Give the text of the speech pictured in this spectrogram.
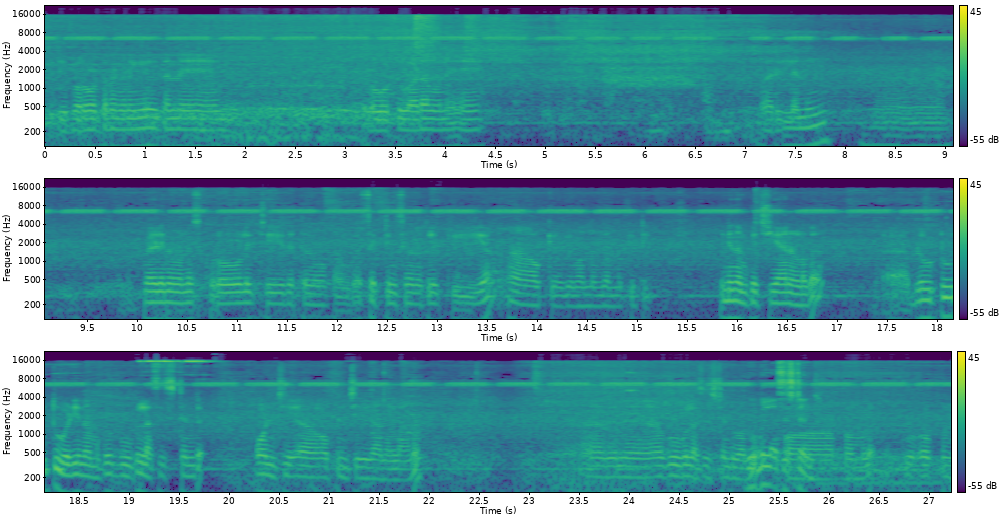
അതിൽ പുറകോട്ടിറങ്ങണമെങ്കിൽ തന്നെ പുറകോട്ട് പാടാ മോനെ. വരില്ല നീ. മേളിൽ നിന്ന് വന്ന് സ്ക്രോൾ ചെയ്തിട്ട് നോക്കാം. നമുക്ക് സെറ്റിങ്സ് ഒന്ന് ക്ലിക്ക് ചെയ്യുക. ആ ഓക്കെ ഓക്കെ വന്നു. വന്ന് കിട്ടി. ഇനി നമുക്ക് ചെയ്യാനുള്ളത് ബ്ലൂടൂത്ത് വഴി നമുക്ക് ഗൂഗിൾ അസിസ്റ്റന്റ് ഓൺ ചെയ്യുക ഓപ്പൺ ചെയ്യുക എന്നുള്ളതാണ്. അതിന് ഗൂഗിൾ അസിസ്റ്റന്റ് വന്നു. ഗൂഗിൾ അസിസ്റ്റന്റ് അപ്പോൾ നമ്മൾ open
